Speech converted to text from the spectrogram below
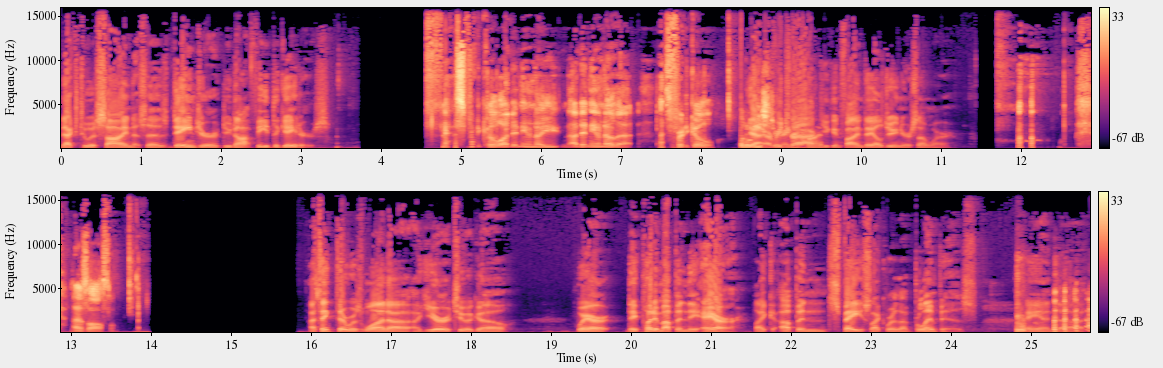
next to a sign that says "Danger! Do not feed the gators." That's pretty cool. I didn't even know you. I didn't even know that. That's pretty cool. Yeah, Easter every track you can find Dale Jr. somewhere. That's awesome. I think there was one uh, a year or two ago where they put him up in the air, like up in space, like where the blimp is, and uh,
